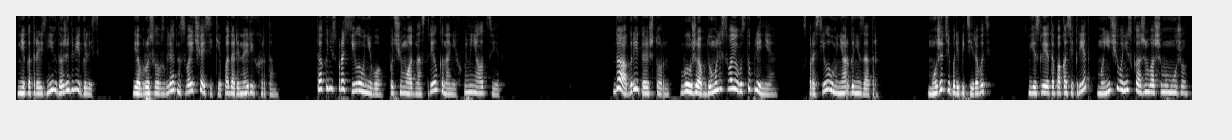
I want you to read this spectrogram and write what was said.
Некоторые из них даже двигались. Я бросила взгляд на свои часики, подаренные Рихардом. Так и не спросила у него, почему одна стрелка на них поменяла цвет. «Да, Грита Эшторн, вы уже обдумали свое выступление?» – спросила у меня организатор. «Можете порепетировать. Если это пока секрет, мы ничего не скажем вашему мужу».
